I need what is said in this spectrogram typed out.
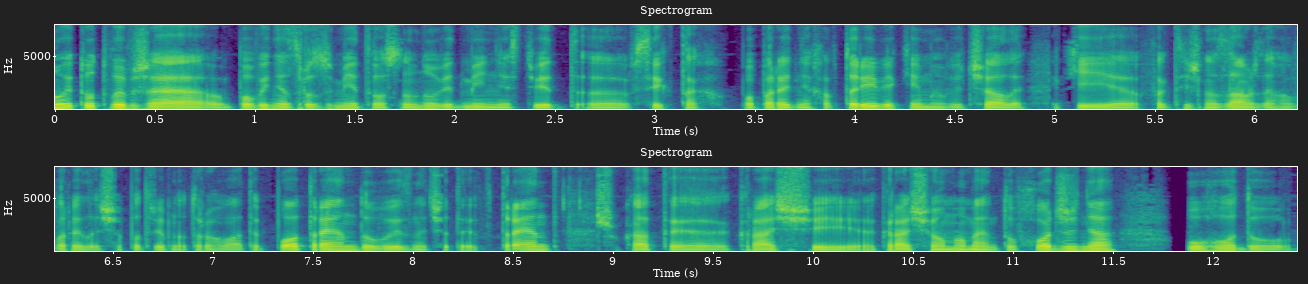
Ну і тут ви вже повинні зрозуміти основну відмінність від е, всіх тих попередніх авторів, які ми вивчали, які фактично завжди говорили, що потрібно торгувати по тренду, визначити в тренд, шукати кращі, кращого моменту входження в угоду,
